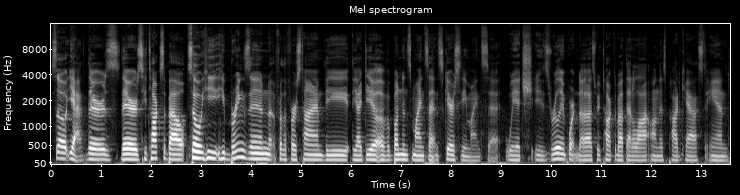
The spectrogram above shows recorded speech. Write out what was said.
So yeah, there's there's he talks about so he he brings in for the first time the the idea of abundance mindset and scarcity mindset, which is really important to us. We've talked about that a lot on this podcast and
